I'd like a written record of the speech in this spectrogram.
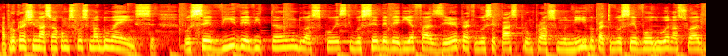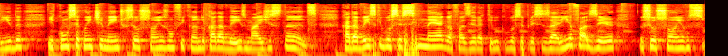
A procrastinação é como se fosse uma doença. Você vive evitando as coisas que você deveria fazer para que você passe para um próximo nível, para que você evolua na sua vida e consequentemente os seus sonhos vão ficando cada vez mais distantes. Cada vez que você se nega a fazer aquilo que você precisaria fazer, fazer, os seus sonhos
